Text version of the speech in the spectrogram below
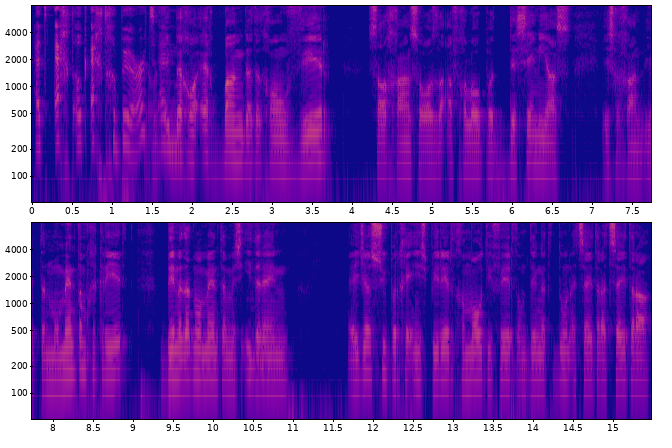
het echt ook echt gebeurt? Ja, en Ik ben gewoon echt bang dat het gewoon weer zal gaan zoals de afgelopen decennia's is gegaan. Je hebt een momentum gecreëerd. Binnen dat momentum is iedereen Weet je, super geïnspireerd, gemotiveerd om dingen te doen, et cetera, et cetera.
